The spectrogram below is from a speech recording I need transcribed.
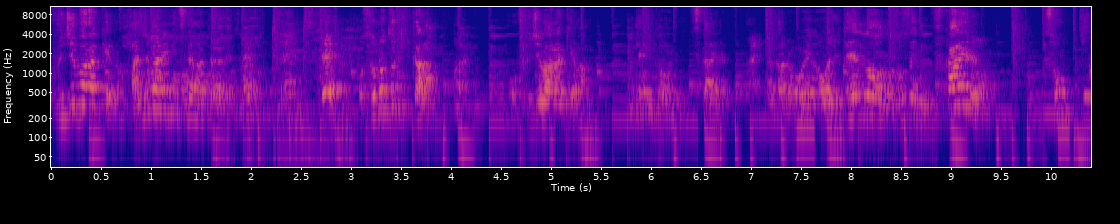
藤原家の始まりにつながってるわけですね。でその時からはい。こう藤原家は天皇に仕える。はい。中野上の王子天皇の祖先に仕える。側近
